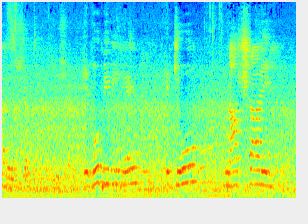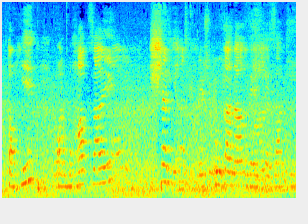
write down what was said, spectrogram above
कर सकती थी। ये वो बीवी है कि जो नाशराए तोहीद और मुहावजाए शरीयत उनका नाम है शहजादी।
